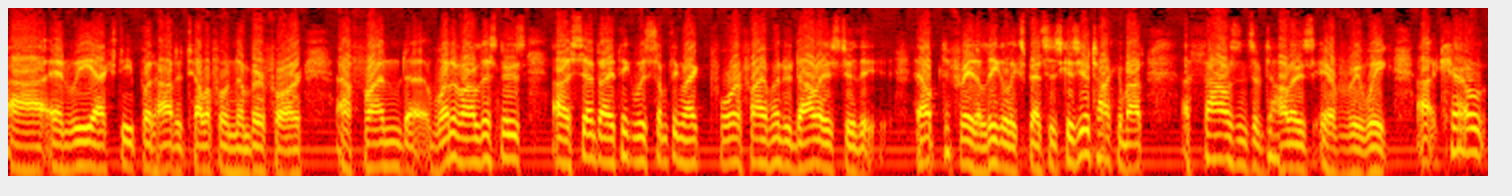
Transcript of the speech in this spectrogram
uh, and we actually put out a telephone number for a fund. Uh, one of our listeners uh, sent, I think it was something like four or five hundred dollars to the help defray the legal expenses, because you're talking about thousands of dollars every week. Caryl,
